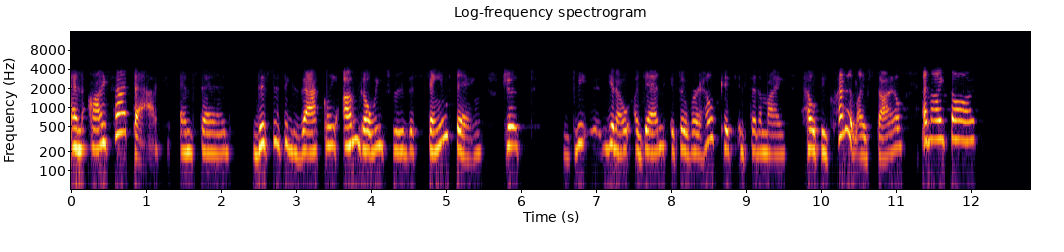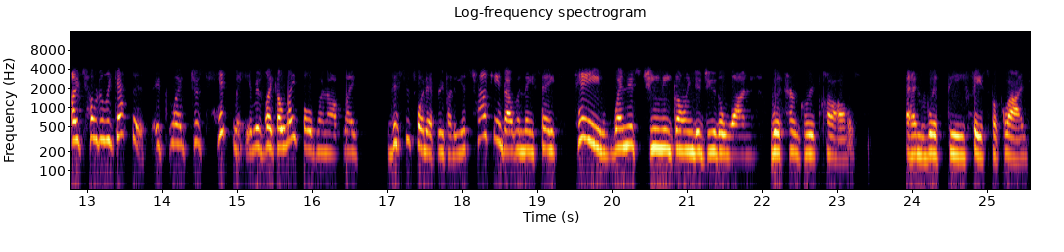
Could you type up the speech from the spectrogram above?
And I sat back and said, "This is exactly. I'm going through the same thing, just be, you know, again, it's over a health kick instead of my healthy credit lifestyle. And I thought, I totally get this. It like just hit me. It was like a light bulb went off. Like this is what everybody is talking about when they say, "Hey, when is Jeannie going to do the one with her group calls and with the Facebook Lives?"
